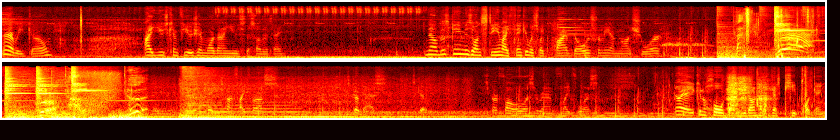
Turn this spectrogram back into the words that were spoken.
There we go. I use confusion more than I use this other thing. Now, this game is on Steam. I think it was like $5 for me. I'm not sure. Okay, he's gonna fight for us. Let's go, guys. Let's go. He's gonna follow us around, fight for us. Oh yeah, you can hold down. You don't have to just keep clicking.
